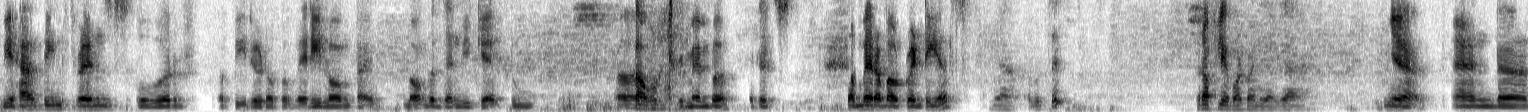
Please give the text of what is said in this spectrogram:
We have been friends over a period of a very long time, longer than we care to uh, remember. But it's somewhere about 20 years, Yeah. I would say. Roughly about 20 years. Yeah. Yeah, and uh,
